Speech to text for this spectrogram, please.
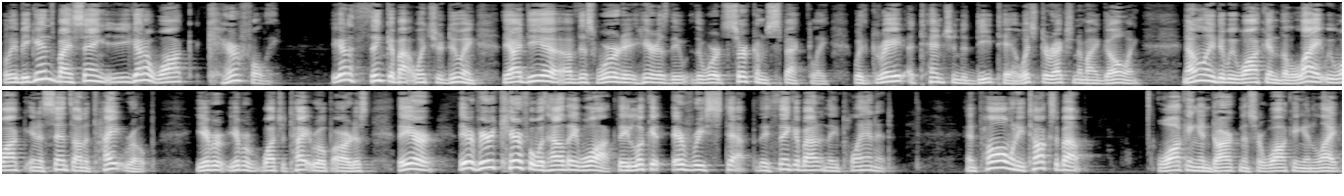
Well, he begins by saying you got to walk carefully. You got to think about what you're doing. The idea of this word here is the, the word circumspectly, with great attention to detail. Which direction am I going? Not only do we walk in the light, we walk in a sense on a tightrope. You ever, you ever watch a tightrope artist? They are, they are very careful with how they walk. They look at every step. They think about it and they plan it. And Paul, when he talks about walking in darkness or walking in light,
